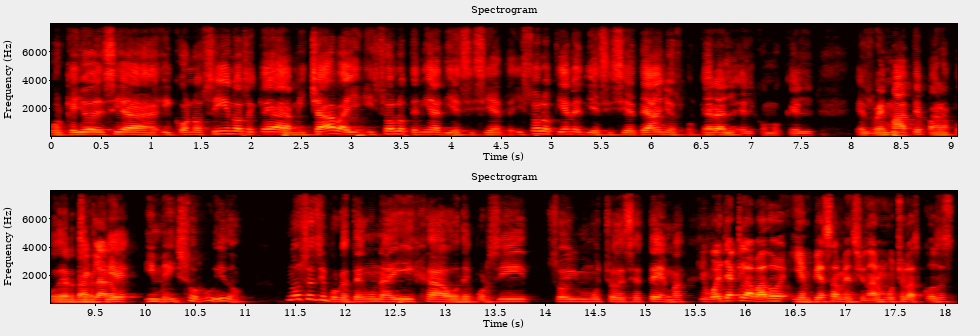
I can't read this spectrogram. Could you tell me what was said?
Porque yo decía, y conocí no sé qué a mi chava y, y solo tenía 17, y solo tiene 17 años, porque era el, el- como que el, el remate para poder dar claro. pie, y me hizo ruido. No sé si porque tengo una hija o de por sí soy mucho de ese tema, Igual ya clavado y empieza a mencionar mucho las cosas,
